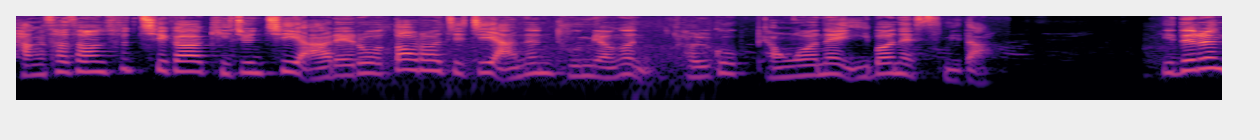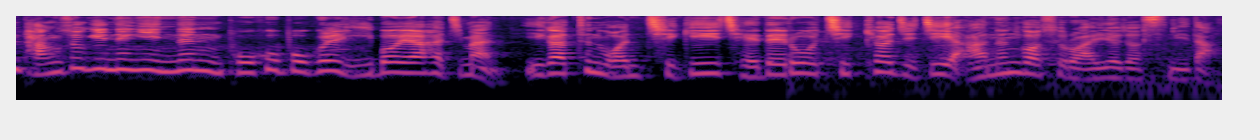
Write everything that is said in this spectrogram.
방사선 수치가 기준치 아래로 떨어지지 않은 2명은 결국 병원에 입원했습니다. 이들은 방수 기능이 있는 보호복을 입어야 하지만 이 같은 원칙이 제대로 지켜지지 않은 것으로 알려졌습니다.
